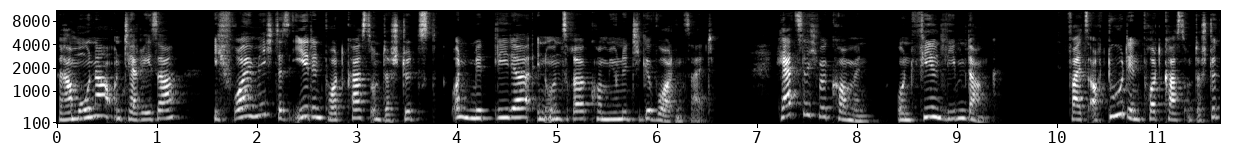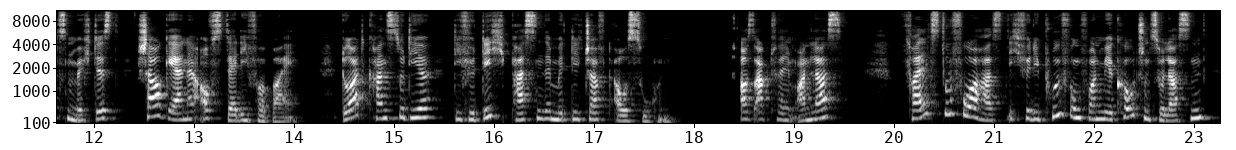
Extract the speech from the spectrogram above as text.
Ramona und Theresa, ich freue mich, dass ihr den Podcast unterstützt und Mitglieder in unserer Community geworden seid. Herzlich willkommen und vielen lieben Dank. Falls auch du den Podcast unterstützen möchtest, schau gerne auf Steady vorbei. Dort kannst du dir die für dich passende Mitgliedschaft aussuchen. Aus aktuellem Anlass, falls du vorhast, dich für die Prüfung von mir coachen zu lassen,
